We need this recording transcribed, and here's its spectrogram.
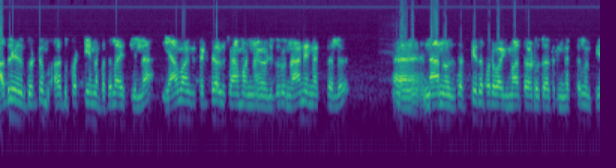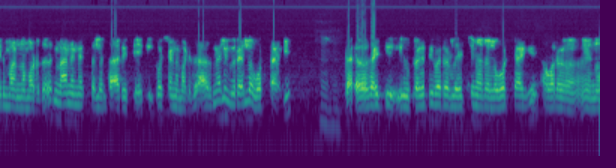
ಆದ್ರೆ ದೊಡ್ಡ, ಅದು ಪಟ್ಟಿಯನ್ನ ಬದಲಾಯಿಸಲಿಲ್ಲ. ಯಾವಾಗ ಕಡಿತಾಳು ಶಾಮಣ್ಣ ಹೇಳಿದ್ರು, ನಾನೇ ನಕ್ಸಲ್ ನಾನು ಸತ್ಯದ ಪರವಾಗಿ ಮಾತಾಡುವುದಾದ್ರೆ ನಕ್ಸಲ್ ಅಂತ ತೀರ್ಮಾನ ಮಾಡುದಾದ್ರೆ ನಾನೇ ನಕ್ಸಲ್ ಅಂತ ಆ ರೀತಿಯಾಗಿ ಘೋಷಣೆ ಮಾಡಿದ್ರು. ಆದ್ಮೇಲೆ ಇವರೆಲ್ಲ ಒಟ್ಟಾಗಿ ಹ್ಮ್ ಪ್ರಗತಿ ಇವು ಪ್ರಗತಿಪರರೆಲ್ಲ ಹೆಚ್ಚಿನವರೆಲ್ಲ ಒಟ್ಟಾಗಿ ಅವರ ಏನು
